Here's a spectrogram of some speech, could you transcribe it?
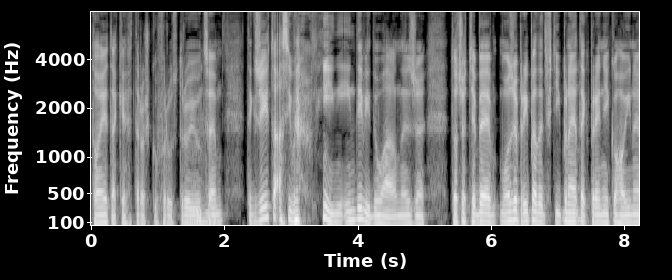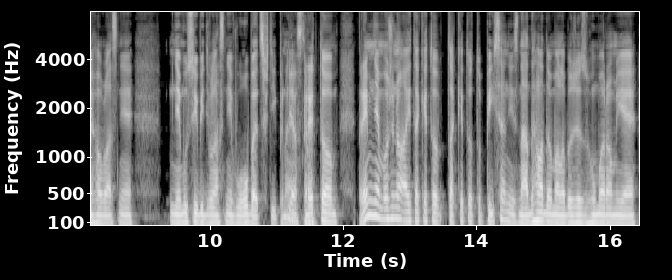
to je také trošku frustrujúce. Mm-hmm. Takže je to asi veľmi individuálne, že to, čo tebe môže prípadať vtipné, mm-hmm. tak pre niekoho iného vlastne nemusí byť vlastne vôbec vtipné. Jasne. Preto pre mňa možno aj takéto, takéto to písanie s nadhľadom alebo že s humorom je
